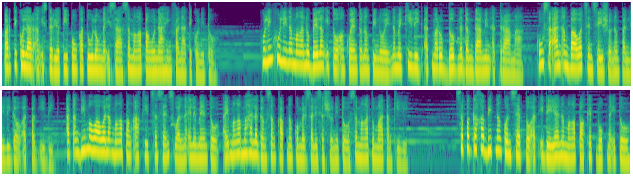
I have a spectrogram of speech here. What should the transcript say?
partikular ang estereotipong katulong na isa sa mga pangunahing fanatiko nito. Huling-huli ng mga nobelang ito ang kwento ng Pinoy na may kilig at marubdob na damdamin at drama, kung saan ang bawat sensation ng panliligaw at pag-ibig, at ang di mawawalang mga pang-akit sa sensual na elemento ay mga mahalagang sangkap ng komersalisasyon nito sa mga tumatangkilik. Sa pagkakabit ng konsepto at ideya ng mga pocketbook na ito,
